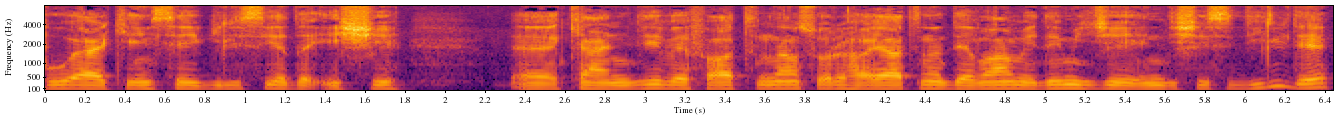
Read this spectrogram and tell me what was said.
bu erkeğin sevgilisi ya da eşi e, kendi vefatından sonra hayatına devam edemeyeceği endişesi değil de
